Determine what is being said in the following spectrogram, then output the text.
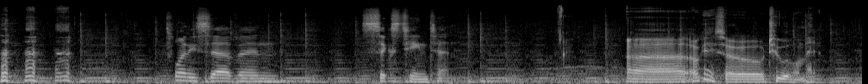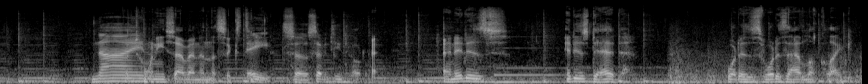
27, 16, 10. Uh, okay, so two of them hit. The 9, 27 and the 16. 8, so 17 total. and it is it is dead what is what does that look like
